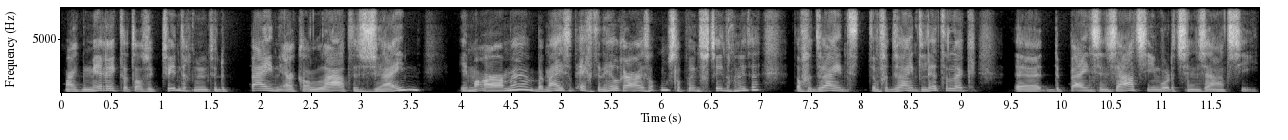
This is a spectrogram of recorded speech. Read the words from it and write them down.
Maar ik merk dat als ik 20 minuten de pijn er kan laten zijn in mijn armen. Bij mij is dat echt een heel raar omslagpunt van 20 minuten. Dan verdwijnt, dan verdwijnt letterlijk uh, de pijnsensatie en wordt het sensatie.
